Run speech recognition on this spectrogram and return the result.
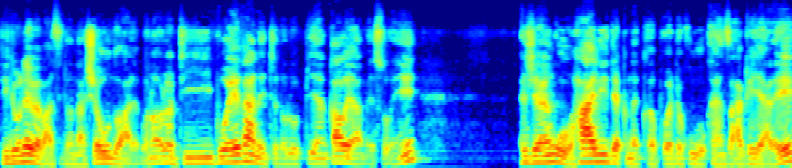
ဒီလိုနဲ့ပဲဘာစီလိုနာရှုံးသွားတယ်ပေါ့နော်အဲ့တော့ဒီပွဲကနေကျွန်တော်တို့ပြန်ကောက်ရမယ်ဆိုရင်အရန်ကို highly technical ပွဲတစ်ခုကိုခန်းစားခဲ့ရတယ်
